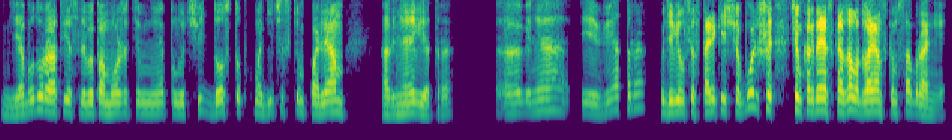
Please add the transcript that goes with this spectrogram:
Я буду рад, если вы поможете мне получить доступ к магическим полям огня и ветра. «Огня и ветра?» — удивился старик еще больше, чем когда я сказал о дворянском собрании.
